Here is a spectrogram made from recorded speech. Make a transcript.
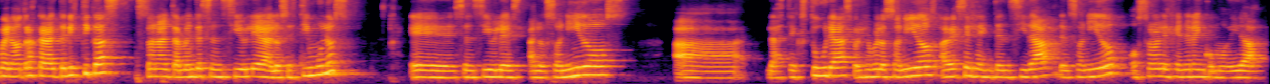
Bueno, otras características son altamente sensibles a los estímulos, eh, sensibles a los sonidos, a las texturas, por ejemplo, los sonidos, a veces la intensidad del sonido o solo le genera incomodidad.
